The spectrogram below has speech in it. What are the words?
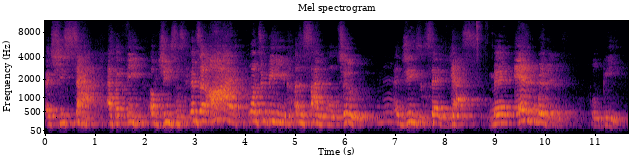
And she sat at the feet of Jesus and said, I want to be a disciple too. Amen. And Jesus said, Yes, men and women will be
